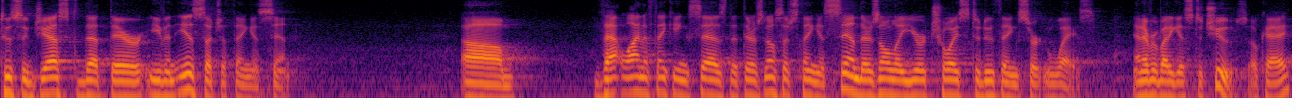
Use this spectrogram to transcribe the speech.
to suggest that there even is such a thing as sin. Um, that line of thinking says that there's no such thing as sin, there's only your choice to do things certain ways. And everybody gets to choose, okay?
